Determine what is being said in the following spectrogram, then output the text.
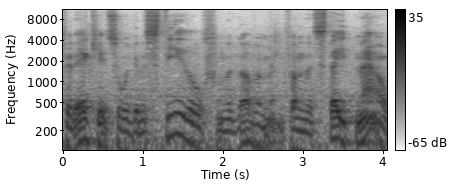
to their kids, so we're going to steal from the government, from the state now,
